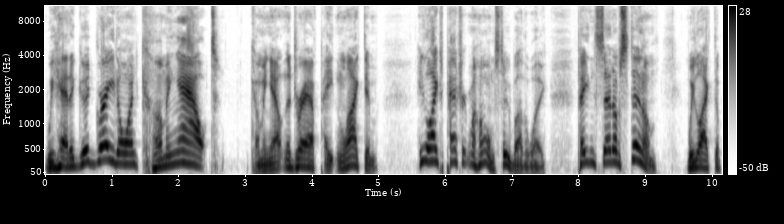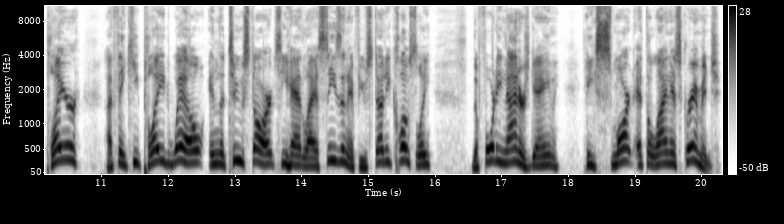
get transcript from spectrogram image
we had a good grade on coming out. Coming out in the draft. Payton liked him. He liked Patrick Mahomes, too, by the way. Payton set up Stidham. We liked the player. I think he played well in the two starts he had last season. If you study closely, the 49ers game, he's smart at the line of scrimmage.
